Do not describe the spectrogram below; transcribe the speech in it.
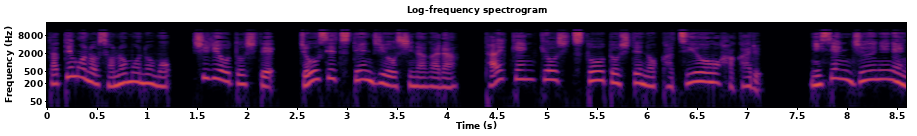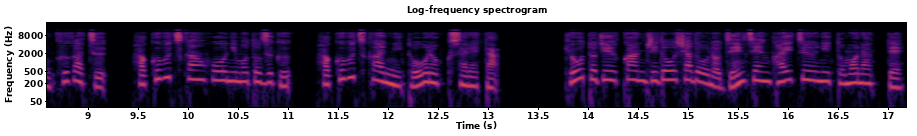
建物そのものも資料として常設展示をしながら体験教室等としての活用を図る。2012年9月、博物館法に基づく博物館に登録された。京都縦貫自動車道の全線開通に伴って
